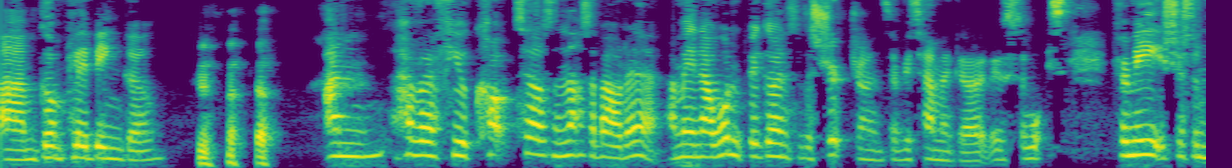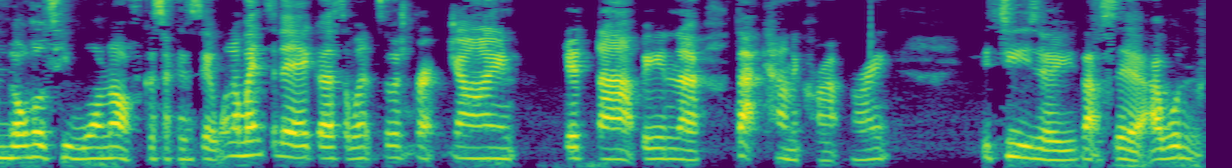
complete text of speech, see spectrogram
um, go and play bingo. and have a few cocktails, and that's about it. I mean, I wouldn't be going to the strip joints every time I go. It's, it's, for me, it's just a novelty one-off because I can say, well, I went to Vegas, I went to a strip joint, did that, being there, that kind of crap, right? It's easy. That's it. I wouldn't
